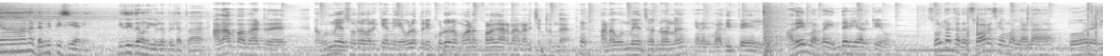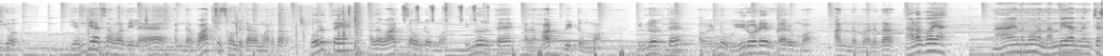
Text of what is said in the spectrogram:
சரியான டம்மி பீசியா நீ? இதுக்கு தான் உனக்கு இவ்வளோ பில்டப்பா அதான்ப்பா மேட்ரு நான் உண்மையை சொல்ற வரைக்கும் என்ன எவ்வளவு பெரிய கொடூரமான கொலகாரனா நினைச்சிட்டு இருந்தேன். ஆனா உண்மையை சொன்னோன்னு எனக்கு மதிப்பே இல்லை. அதே மாதிரி தான் இந்த ரியாலிட்டியும் சொல்ற கதை சுவாரஸ்யமா இல்லைன்னா போர் அடிக்கும். எம்ஜிஆர் சமாதியில அந்த வாட்ச் சவுண்டு கதை மாதிரி தான் ஒருத்தன் அதை வாட்ச் சவுண்டுமா இன்னொருத்தன் அதை ஹார்ட் பீட்டுமா இன்னொருத்தன் அவர் இன்னும் உயிரோட இருக்காருமா அந்த மாதிரி தான் அட போயா நான் என்னமோ நான் நம்பியார் நினச்சா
